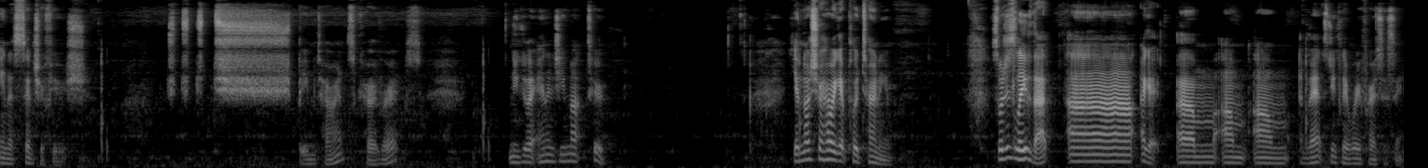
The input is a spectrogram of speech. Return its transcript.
In a centrifuge. Beam turrets, Kovarex. Nuclear energy Mark II. Yeah, I'm not sure how we get plutonium. So we'll just leave that. Uh, okay. Um, um, um, advanced nuclear reprocessing,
